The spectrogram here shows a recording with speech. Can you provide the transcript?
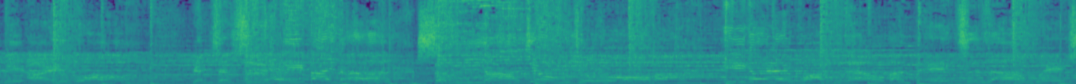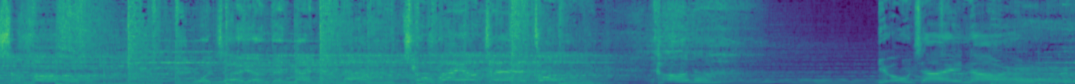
没爱过，人生是黑白的，神啊，救救我吧！一个人荒了半辈子了，为什么？我这样的男人啊，就快要绝种，他呢，又在哪儿？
